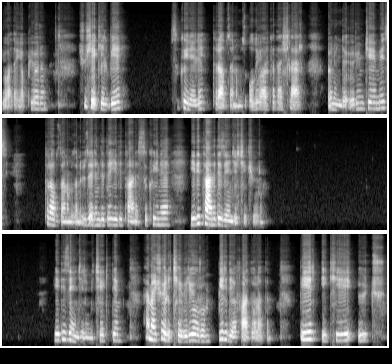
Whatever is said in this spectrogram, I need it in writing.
yuvada yapıyorum. Şu şekil bir sık iğneli trabzanımız oluyor arkadaşlar. Önünde örümceğimiz. Trabzanımızın üzerinde de 7 tane sık iğne, 7 tane de zincir çekiyorum. 7 zincirimi çektim. Hemen şöyle çeviriyorum. Bir defa doladım. 1 2 3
